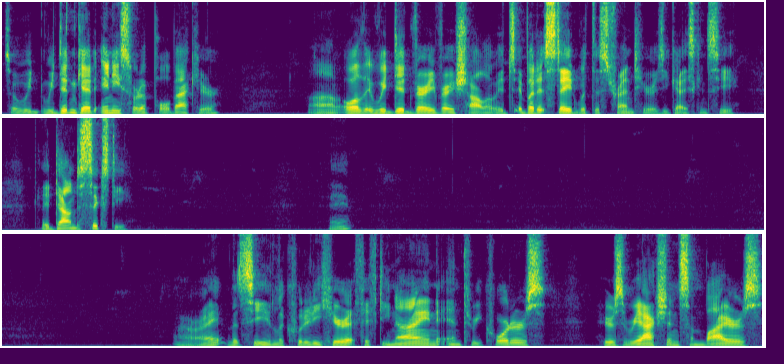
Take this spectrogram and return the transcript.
So we, we didn't get any sort of pullback here. Uh, well we did very very shallow. It's but it stayed with this trend here as you guys can see. Okay? Down to 60 okay all right let's see liquidity here at 59 and three quarters. Here's the reaction some buyers.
